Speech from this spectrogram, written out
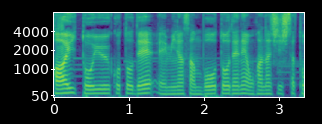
はい、ということで、え皆さん冒頭でね、お話しした通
